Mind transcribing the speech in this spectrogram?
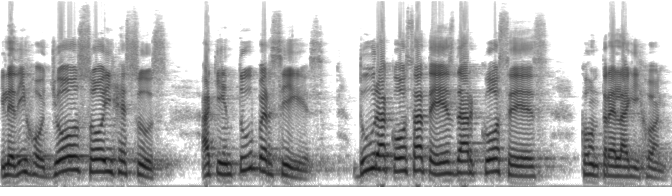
Y le dijo, yo soy Jesús, a quien tú persigues. Dura cosa te es dar coces contra el aguijón.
